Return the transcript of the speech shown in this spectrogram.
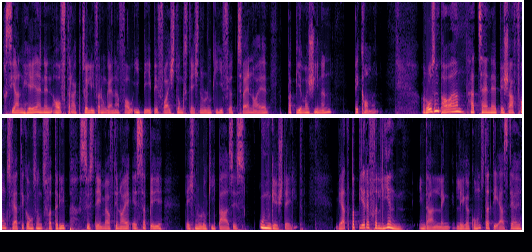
Xianhe einen Auftrag zur Lieferung einer VIB-Befeuchtungstechnologie für zwei neue Papiermaschinen bekommen. Rosenbauer hat seine Beschaffungs-, Fertigungs- und Vertriebssysteme auf die neue SAP-Technologiebasis umgestellt. Wertpapiere verlieren in der Anlegergunst, hat die erste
